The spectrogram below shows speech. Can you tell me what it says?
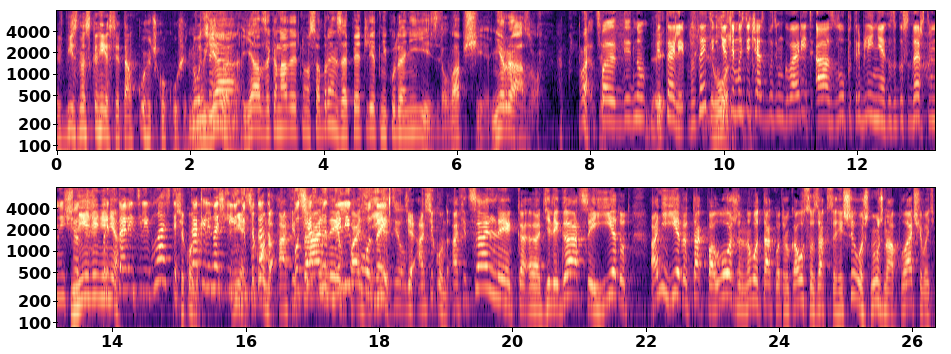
в бизнес-кресле там курочку кушать? Ну, Ну, вот я, я от законодательного собрания за пять лет никуда не ездил вообще. Ни разу. Понимаете? По- ну, Виталий, вы знаете, вот. если мы сейчас будем говорить о злоупотреблениях за государственный счет Не-не-не-не. представителей власти, Секунду. так или иначе, или Нет, депутатов, секунду. вот сейчас мы Официальные далеко пози- зайдем. А секунду. Официальные э, делегации едут, они едут так положено, ну вот так вот руководство ЗАГСа решило, что нужно оплачивать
